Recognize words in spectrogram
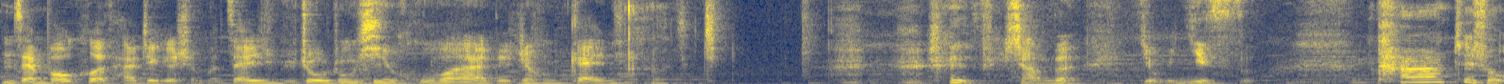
嗯再包括他这个什么在宇宙中心呼唤爱的这种概念，我就觉得非常的有意思。他这首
